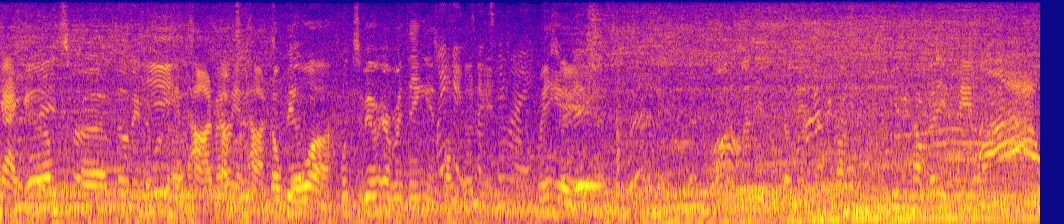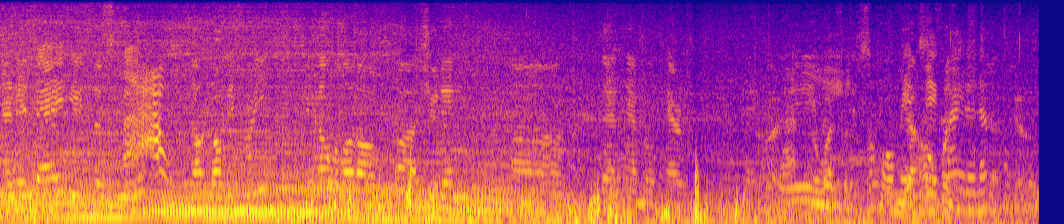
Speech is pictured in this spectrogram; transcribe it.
ใหญ่เกิน นี่เห็นฐานไหมครับเห็นฐานดอกบัว Put to build everything is ไม่ from เห็นชัด donation. ใช่ไหม ไม่เห็น All the money is donated because you become very famous. And then there is the school, dog dormitory. You help a lot of uh, children uh, that have no parents. No one for this. โฮมเมดเด็กให้เลยนะ Pretty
